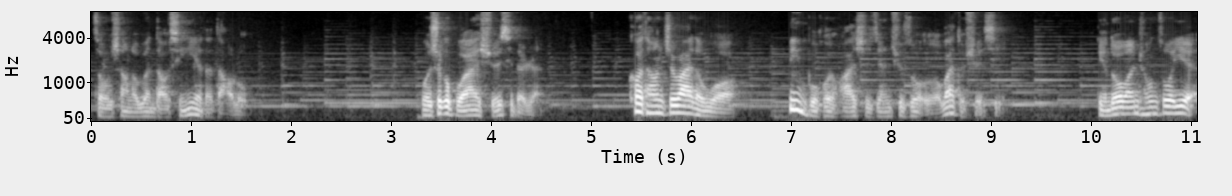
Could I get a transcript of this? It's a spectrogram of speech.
走上了问道兴业的道路。我是个不爱学习的人，课堂之外的我，并不会花时间去做额外的学习，顶多完成作业。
